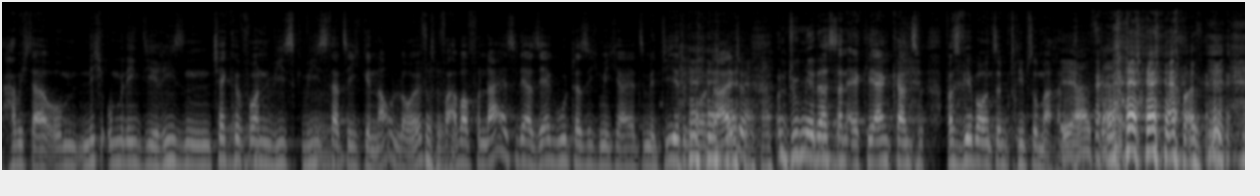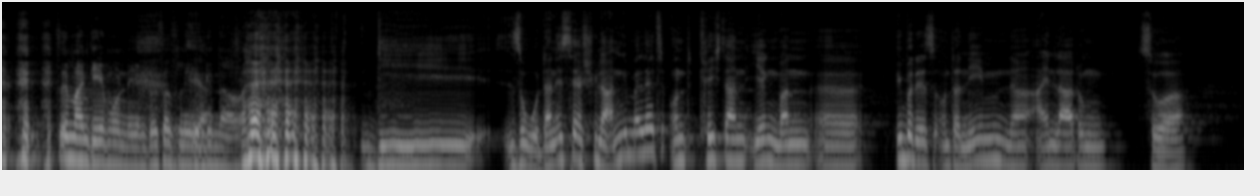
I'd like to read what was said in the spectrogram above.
habe ich da um, nicht unbedingt die riesen Checke von, wie es wie es tatsächlich genau läuft. Aber von daher ist es ja sehr gut, dass ich mich ja jetzt mit dir drüber unterhalte und du mir das dann erklären kannst, was wir bei uns im Betrieb so machen. Ja, es ist immer ein Geben und Nehmen, so ist das Leben, ja. genau. Die, so, dann ist der Schüler angemeldet und kriegt dann irgendwann äh, über das Unternehmen eine Einladung zur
